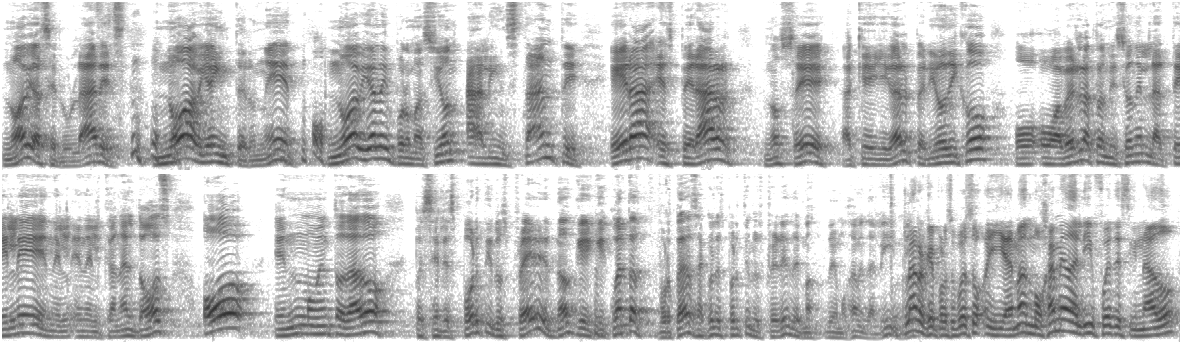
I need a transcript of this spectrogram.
no había celulares, no había internet, no había la información al instante. Era esperar, no sé, a que llegara el periódico o, o a ver la transmisión en la tele, en el, en el canal 2, o en un momento dado, pues el Sport Illustrated, ¿no? Que, que cuántas portadas sacó el Sport Illustrated de, de Mohamed Ali. ¿no? Claro que por supuesto, y además Mohamed Ali fue designado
